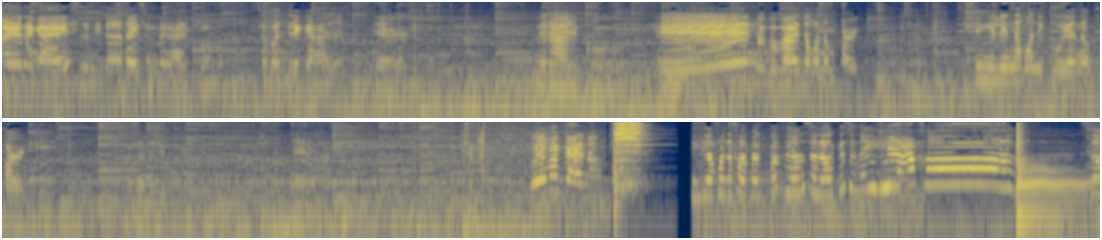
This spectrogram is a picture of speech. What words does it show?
ayun na guys. Nandito na tayo sa Meralco. Sa Madrigal. There. Meralco. And, magbabayad ako ng parking. Sisingilin ako ni Kuya ng parking. Nasaan na si Kuya? Ayan. Kuya, magkano? Hindi ako nakapagpa-film sa loob kasi nahihiya ako! So,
